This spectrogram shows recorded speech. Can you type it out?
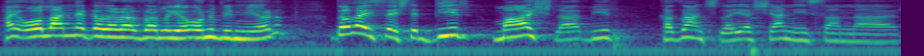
Hay oğlan ne kadar azalıyor onu bilmiyorum. Dolayısıyla işte bir maaşla bir kazançla yaşayan insanlar.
